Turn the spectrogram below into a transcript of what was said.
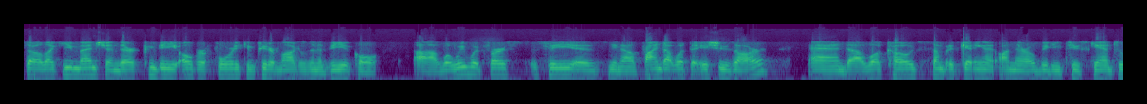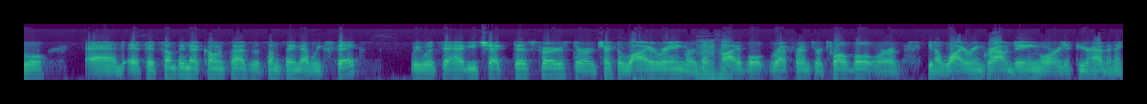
So, like you mentioned, there can be over 40 computer modules in a vehicle. Uh, what we would first see is, you know, find out what the issues are and uh, what codes somebody's getting on their OBD2 scan tool. And if it's something that coincides with something that we fixed, we would say, have you checked this first or check the wiring or the 5 volt reference or 12 volt or, you know, wiring grounding or if you're having a,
